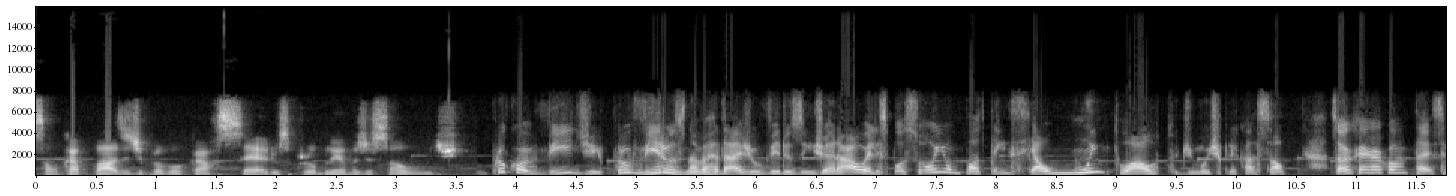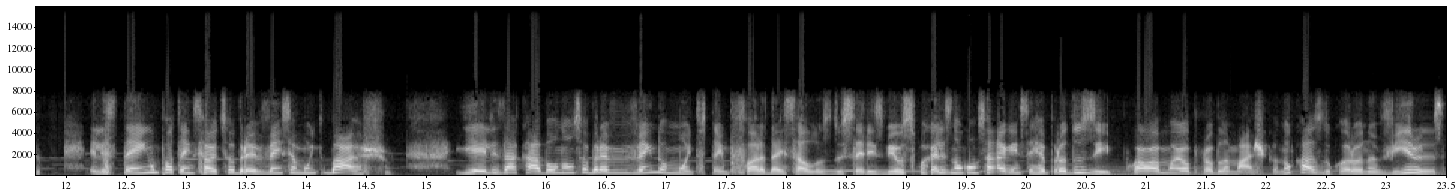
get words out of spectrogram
são capazes de provocar sérios problemas de saúde. Para o Covid, para o vírus, na verdade, o vírus em geral, eles possuem um potencial muito alto de multiplicação. Só que o que, é que acontece? Eles têm um potencial de sobrevivência muito baixo. E eles acabam não sobrevivendo muito tempo fora das células dos seres vivos porque eles não conseguem se reproduzir. Qual é a maior problemática? No caso do coronavírus,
